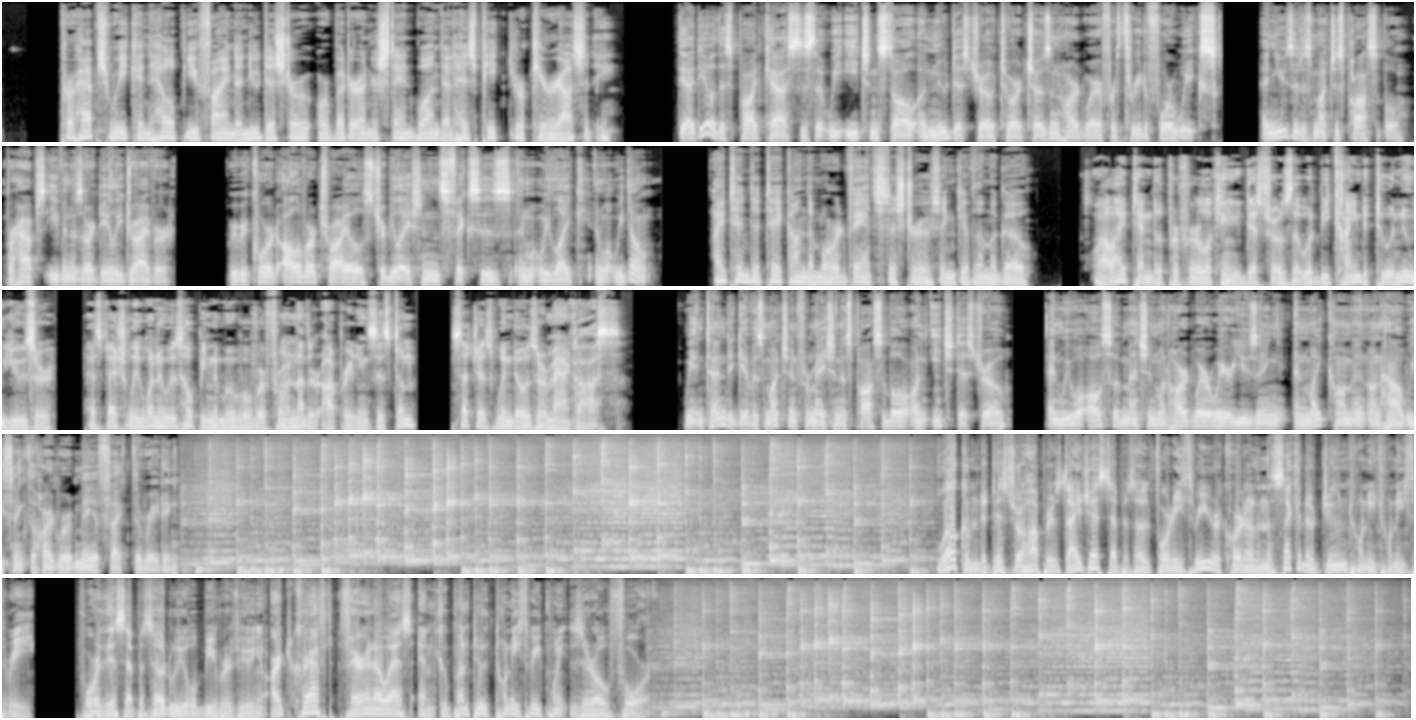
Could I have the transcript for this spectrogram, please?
Perhaps we can help you find a new distro or better understand one that has piqued your curiosity. The idea of this podcast is that we each install a new distro to our chosen hardware for three to four weeks and use it as much as possible, perhaps even as our daily driver. We record all of our trials, tribulations, fixes, and what we like and what we don't. I tend to take on the more advanced distros and give them a go. While I tend to prefer looking at distros that would be kind to a new user, especially one who is hoping to move over from another operating system, such as Windows or Mac OS. We intend to give as much information as possible on each distro, and we will also mention what hardware we are using and might comment on how we think the hardware may affect the rating. Welcome to Distro Hoppers Digest, episode 43, recorded on the 2nd of June 2023. For this episode, we will be reviewing Archcraft, Feren OS, and Kubuntu 23.04.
